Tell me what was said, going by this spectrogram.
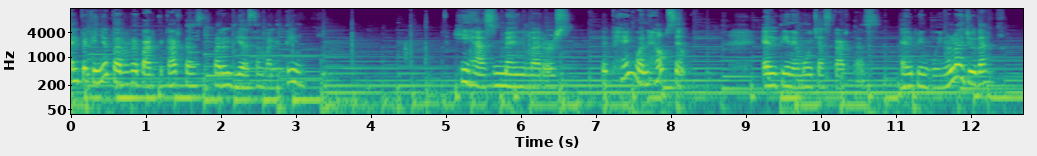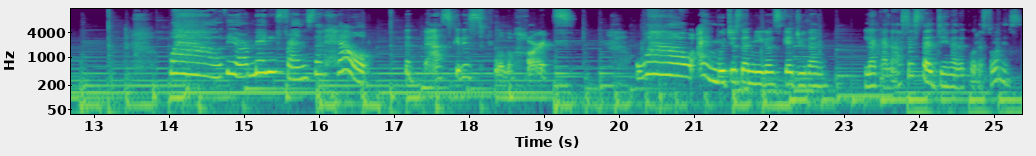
El pequeño perro reparte cartas para el día de San Valentín. He has many letters. The penguin helps him. Él tiene muchas cartas. El pingüino lo ayuda. Wow, there are many friends that help. The basket is full of hearts. Wow, hay muchos amigos que ayudan. La canasta está llena de corazones.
